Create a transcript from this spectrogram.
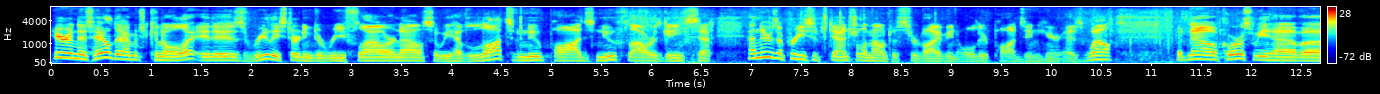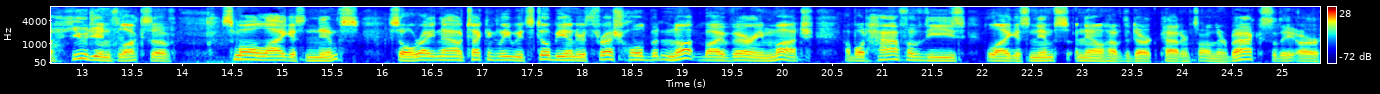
Here in this hail damaged canola, it is really starting to reflower now. So we have lots of new pods, new flowers getting set, and there's a pretty substantial amount of surviving older pods in here as well. But now, of course, we have a huge influx of small lygus nymphs. So right now, technically, we'd still be under threshold, but not by very much. About half of these lygus nymphs now have the dark patterns on their back, so they are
